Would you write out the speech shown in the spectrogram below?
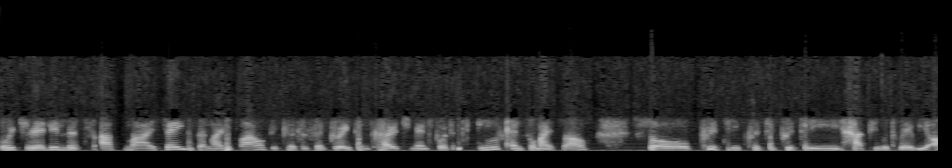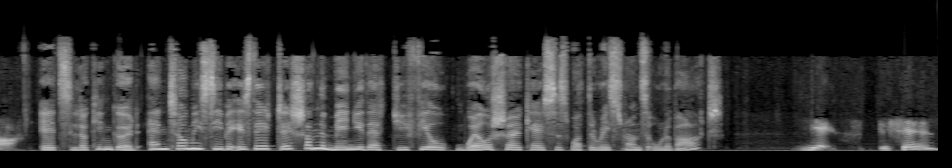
which really lifts up my face and my smile because it's a great encouragement for the team and for myself. So pretty, pretty, pretty happy with where we are. It's looking good. And tell me, Siba, is there a dish on the menu that you feel well showcases what the restaurant's all about? Yes, dishes.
